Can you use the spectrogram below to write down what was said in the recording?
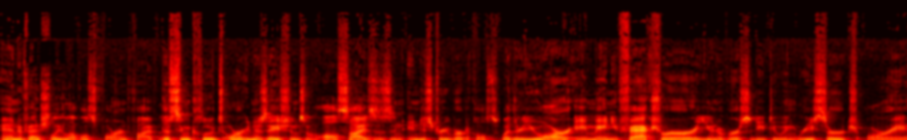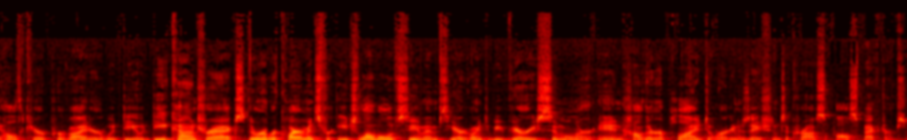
and eventually levels 4 and 5. This includes organizations of all sizes and industry verticals, whether you are a manufacturer, a university doing research, or a healthcare provider with DoD contracts. The requirements for each level of CMMC are going to be very similar in how they're applied to organizations across all spectrums.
